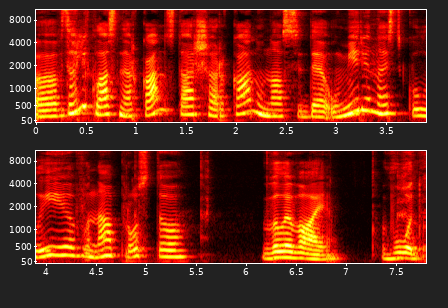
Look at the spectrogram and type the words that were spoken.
Е, Взагалі класний аркан, старший аркан. У нас іде уміряність, коли вона просто виливає воду.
